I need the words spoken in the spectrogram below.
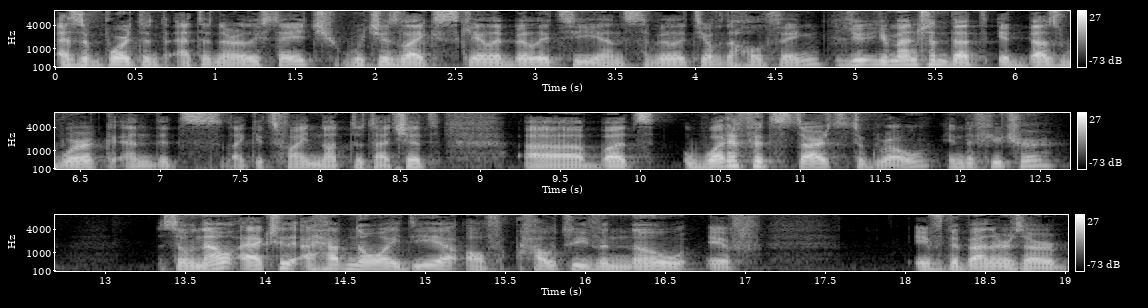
as important at an early stage which is like scalability and stability of the whole thing. You you mentioned that it does work and it's like it's fine not to touch it uh, but what if it starts to grow in the future so now actually I have no idea of how to even know if if the banners are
